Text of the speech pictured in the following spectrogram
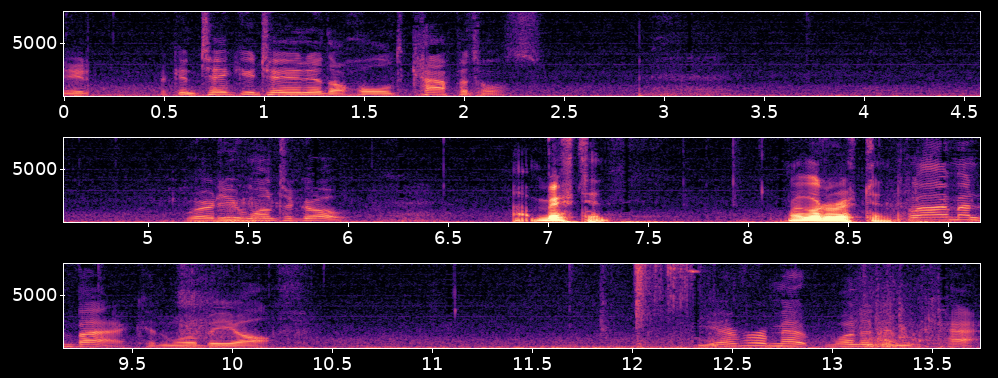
I can take you to any of the hold capitals. Where do you want to go? Uh, Riften. I'll go to Riften. Climb and back, and we'll be off. You ever met one of them cats?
